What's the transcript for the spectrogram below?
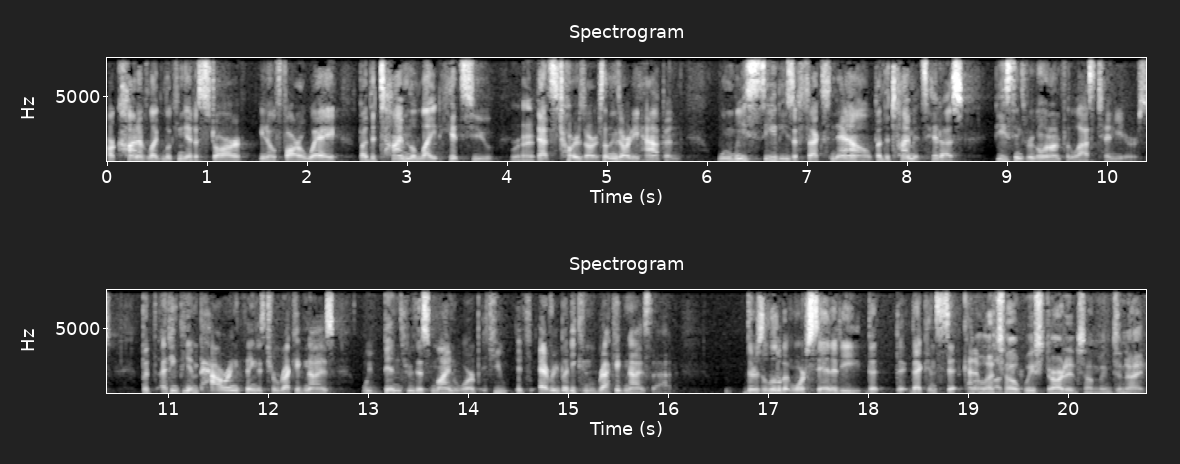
are kind of like looking at a star, you know, far away. By the time the light hits you, Right. that star is something's already happened. When we see these effects now, by the time it's hit us, these things were going on for the last 10 years. But I think the empowering thing is to recognize we've been through this mind warp. If, you, if everybody can recognize that, there's a little bit more sanity that, that, that can sit kind Well, of let's above hope we started something tonight.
